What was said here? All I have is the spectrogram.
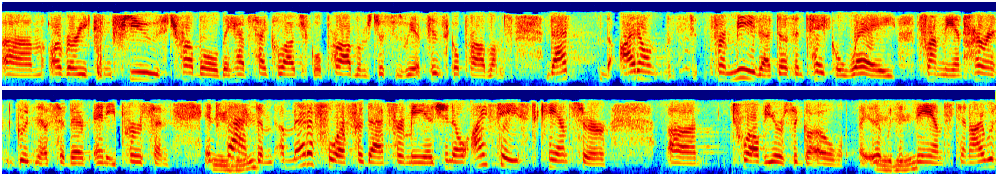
um, are very confused, troubled. They have psychological problems, just as we have physical problems. That I don't. For me, that doesn't take away from the inherent goodness of any person. In mm-hmm. fact, a, a metaphor for that for me is, you know, I faced cancer. Uh, 12 years ago, it was mm-hmm. advanced, and I was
